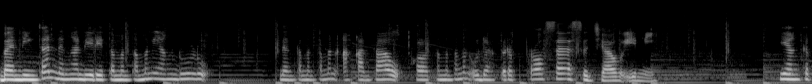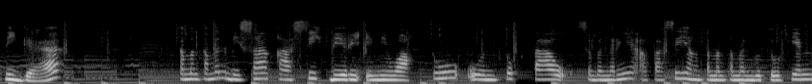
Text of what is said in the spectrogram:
bandingkan dengan diri teman-teman yang dulu. Dan teman-teman akan tahu kalau teman-teman udah berproses sejauh ini. Yang ketiga, teman-teman bisa kasih diri ini waktu untuk tahu sebenarnya apa sih yang teman-teman butuhin.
